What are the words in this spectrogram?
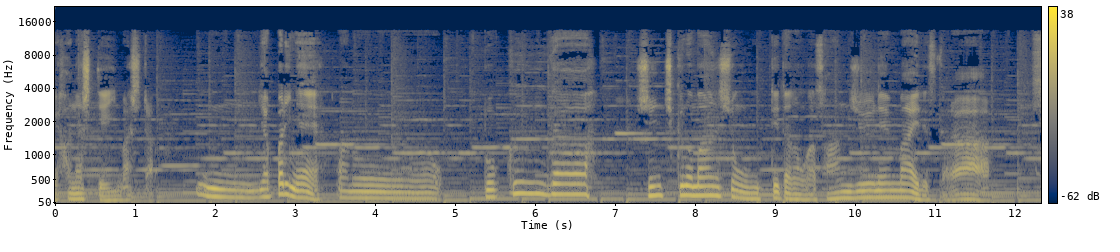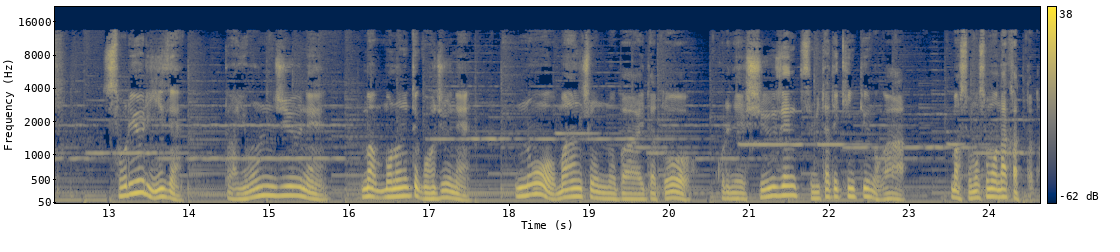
え、話していました。うん、やっぱりね、あのー、僕が新築のマンションを売ってたのが30年前ですから、それより以前、だから40年、まあ、ものによって50年のマンションの場合だと、これね、修繕積立金っていうのが、まあ、そもそもなかったと。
